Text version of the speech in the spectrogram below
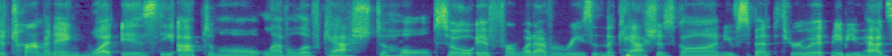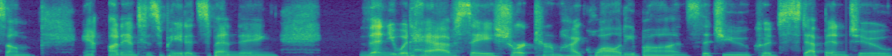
determining what is the optimal level of cash to hold. So, if for whatever reason the cash is gone, you've spent through it, maybe you had some unanticipated spending, then you would have, say, short term high quality bonds that you could step into.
